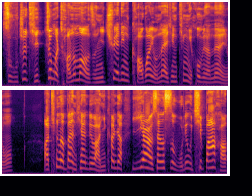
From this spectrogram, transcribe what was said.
组织题这么长的帽子，你确定考官有耐心听你后面的内容？啊，听了半天，对吧？你看这一二三四五六七八行，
